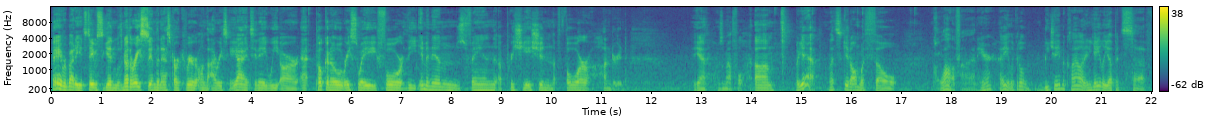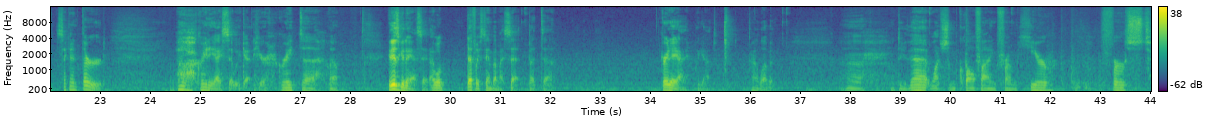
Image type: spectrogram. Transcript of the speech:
Hey everybody, it's Davis again with another race in the NASCAR career on the iRacing AI. Today we are at Pocono Raceway for the M&M's Fan Appreciation 400. Yeah, it was a mouthful. Um, but yeah, let's get on with uh, qualifying here. Hey, look at old BJ McLeod and Yeley up at uh, second and third. Oh, great AI set we've got here. Great, uh, well, it is a good asset. I will definitely stand by my set, but uh, great AI we got. Gotta love it. Uh, we'll do that. Watch some qualifying from here first.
